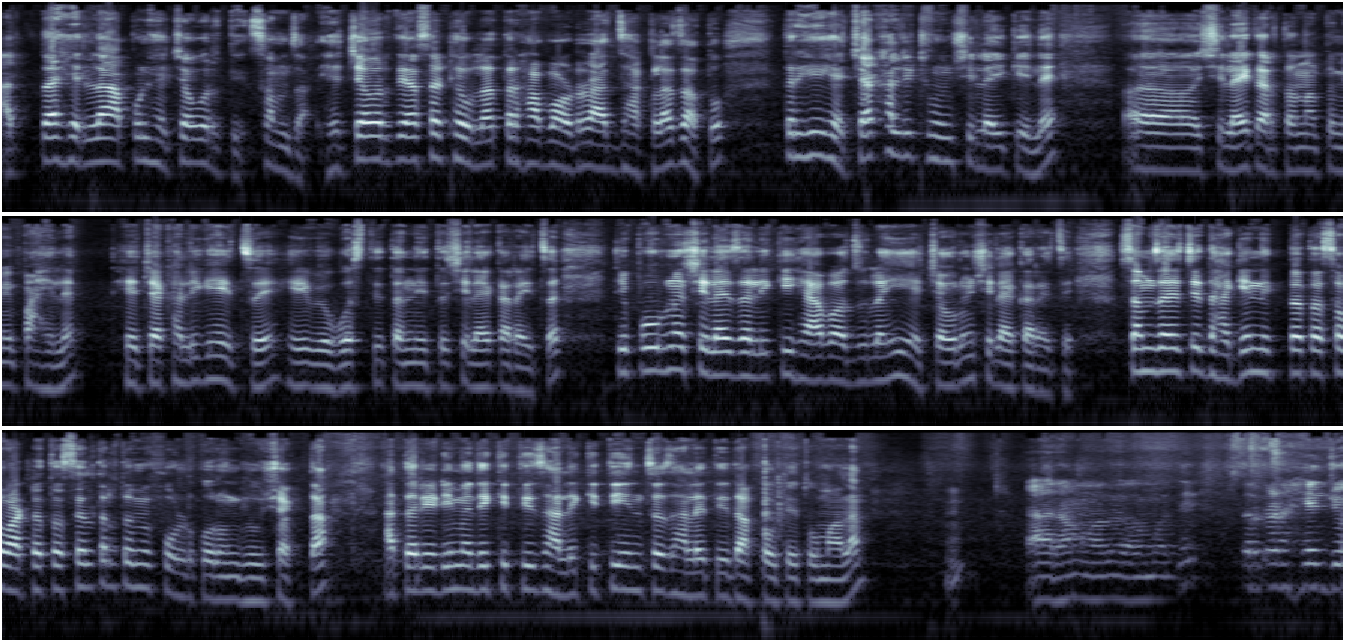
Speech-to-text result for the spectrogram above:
आत्ता ह्याला आपण ह्याच्यावरती समजा ह्याच्यावरती असं ठेवला तर हा बॉर्डर आज झाकला जातो. तर हे ह्याच्याखाली ठेवून शिलाई केलं आहे शिलाई करताना तुम्ही पाहिलं ह्याच्याखाली घ्यायचं आहे हे व्यवस्थित आणि इथं शिलाई करायचं ते पूर्ण शिलाई झाली की ह्या बाजूलाही ह्याच्यावरून शिलाई करायचे समजा याचे धागे निघतात असं वाटत असेल तर तुम्ही फोल्ड करून घेऊ शकता. आता रेडीमध्ये किती झालं किती इंच झालं ते दाखवते तुम्हाला. आरामामध्ये तर कारण हे जो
